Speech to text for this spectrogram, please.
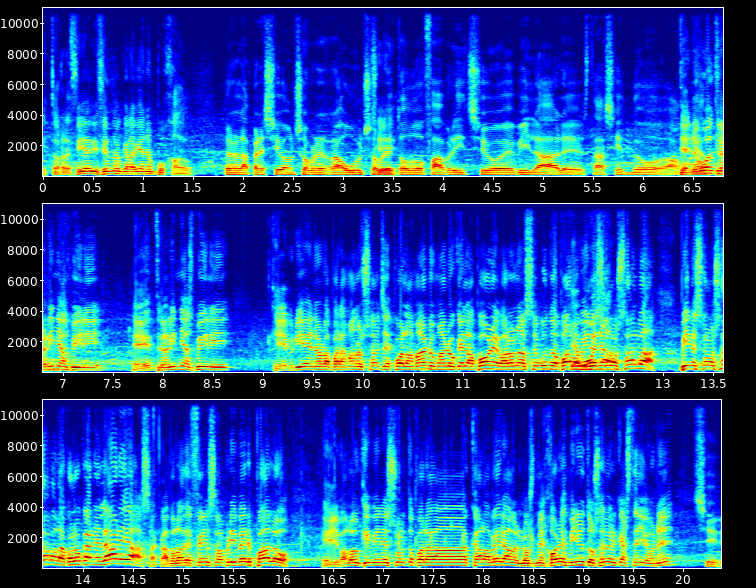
Y Torrecilla diciendo que lo habían empujado. Pero la presión sobre Raúl, sobre Sí. todo Fabricio eh, Vilal, eh, está siendo. De nuevo entre agobiante. líneas Billy. Entre líneas Billy. Que bien ahora para Manu Sánchez por la mano. Manu que la pone. Balón al segundo palo. Qué Viene buena. solo salva. Viene solo salva. La coloca en el área. Sacado la defensa al primer palo. El balón que viene suelto para Calavera. Los mejores minutos eh, del Castellón. ¿eh? Sí.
